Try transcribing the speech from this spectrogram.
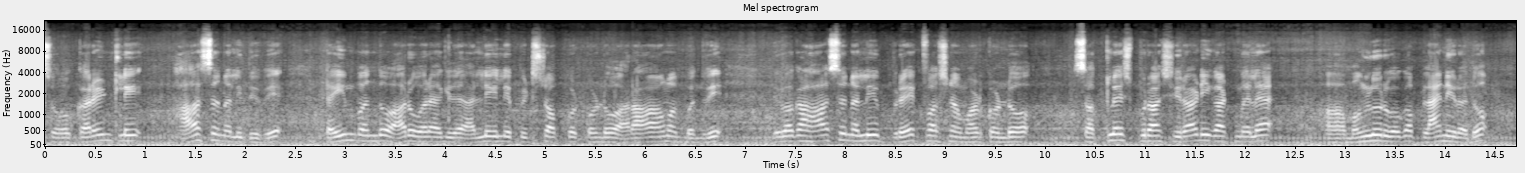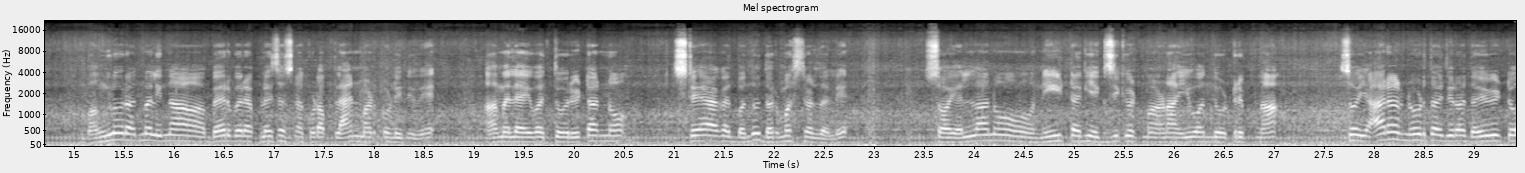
ಸೊ ಕರೆಂಟ್ಲಿ ಹಾಸನಲ್ಲಿದ್ದೀವಿ. ಟೈಮ್ ಬಂದು ಆರೂವರೆ ಆಗಿದೆ. ಅಲ್ಲಿ ಇಲ್ಲಿ ಪಿಟ್ ಸ್ಟಾಪ್ ಕೊಟ್ಕೊಂಡು ಆರಾಮಾಗಿ ಬಂದ್ವಿ. ಇವಾಗ ಹಾಸನಲ್ಲಿ ಬ್ರೇಕ್ಫಾಸ್ಟ್ನ ಮಾಡಿಕೊಂಡು ಸಕಲೇಶ್ಪುರ ಶಿರಾಡಿ ಘಾಟ್ ಮೇಲೆ ಮಂಗಳೂರಿಗೆ ಹೋಗೋ ಪ್ಲ್ಯಾನ್ ಇರೋದು. ಮಂಗಳೂರು ಆದಮೇಲೆ ಇನ್ನೂ ಬೇರೆ ಬೇರೆ ಪ್ಲೇಸಸ್ನ ಕೂಡ ಪ್ಲ್ಯಾನ್ ಮಾಡ್ಕೊಂಡಿದ್ದೀವಿ. ಆಮೇಲೆ ಇವತ್ತು ರಿಟರ್ನು ಸ್ಟೇ ಆಗೋದು ಬಂದು ಧರ್ಮಸ್ಥಳದಲ್ಲಿ. ಸೊ ಎಲ್ಲನೂ ನೀಟಾಗಿ ಎಕ್ಸಿಕ್ಯೂಟ್ ಮಾಡೋಣ ಈ ಒಂದು ಟ್ರಿಪ್ನ ಸೊ ಯಾರ್ಯಾರು ನೋಡ್ತಾ ಇದ್ದೀರೋ, ದಯವಿಟ್ಟು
